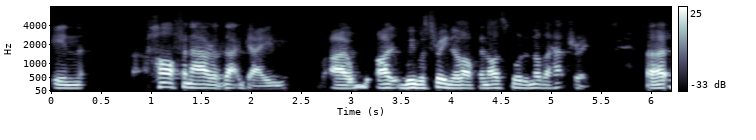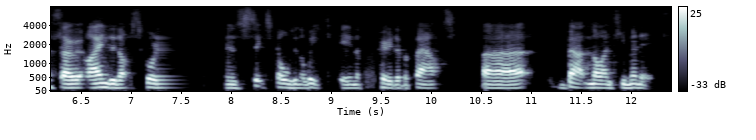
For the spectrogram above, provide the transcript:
in half an hour of that game, I, I, we were 3 0 up and I scored another hat trick. Uh, so I ended up scoring six goals in a week in a period of about uh, about 90 minutes.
